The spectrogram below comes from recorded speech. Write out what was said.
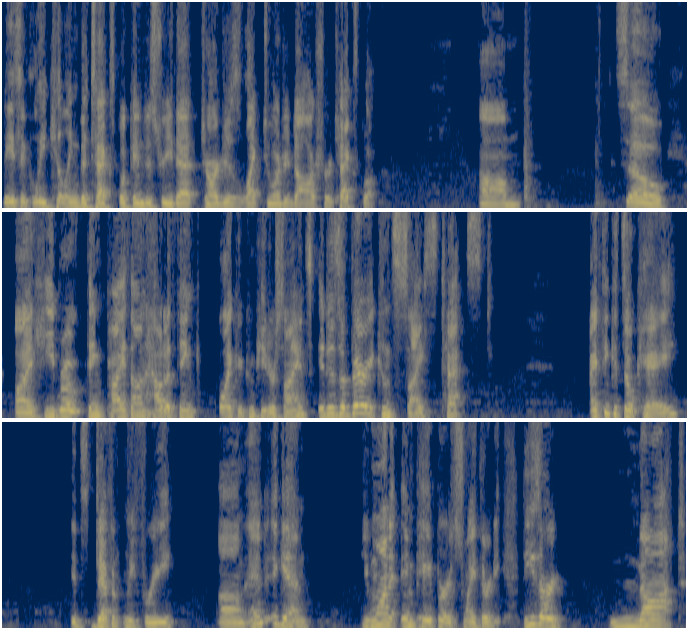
basically killing the textbook industry that charges like $200 for a textbook. Um, so uh, he wrote Think Python, How to Think Like a Computer Science. It is a very concise text. I think it's okay. It's definitely free. Um, and again, you want it in paper, it's 2030. These are not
